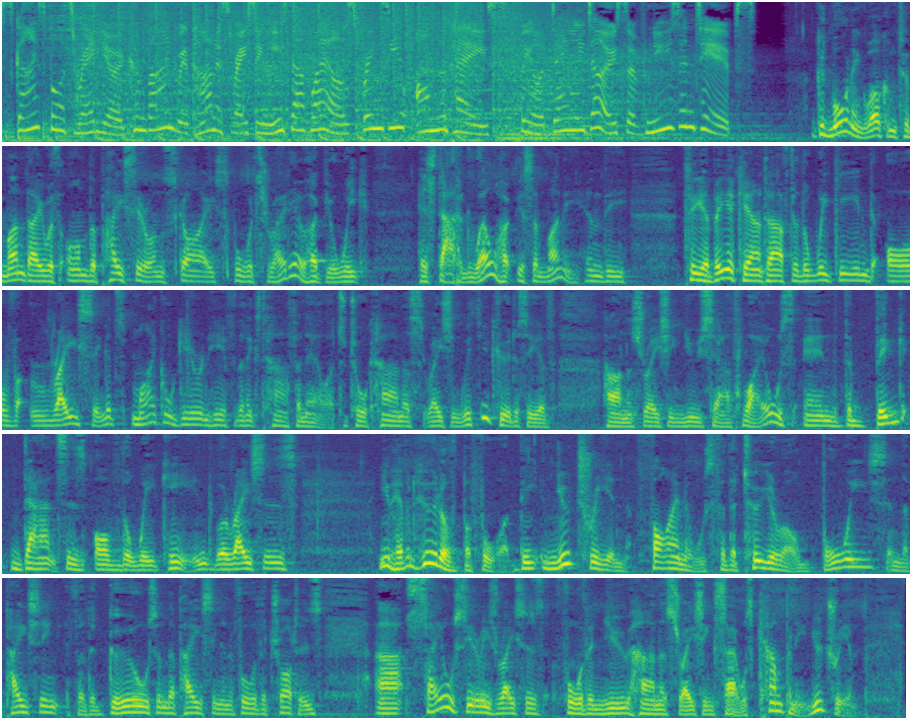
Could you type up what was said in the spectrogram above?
Sky Sports Radio combined with Harness Racing New South Wales brings you on the pace for your daily dose of news and tips. Good morning. Welcome to Monday with On the Pace here on Sky Sports Radio. Hope your week has started well. Hope there's some money in the TAB account after the weekend of racing. It's Michael Guerin here for the next half an hour to talk harness racing with you, courtesy of Harness Racing New South Wales. And the big dances of the weekend were races you haven't heard of before. The Nutrien finals for the two year old boys and the pacing, for the girls and the pacing, and for the trotters. are sales series races for the new harness racing sales company, Nutrien.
